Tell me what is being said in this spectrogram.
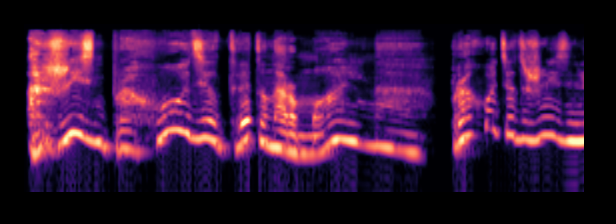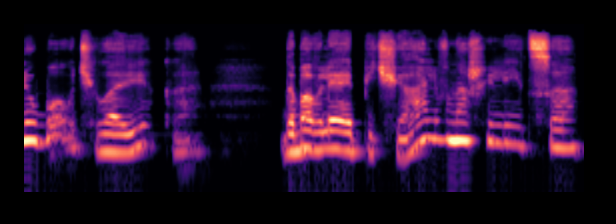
А жизнь проходит, это нормально. Проходит жизнь любого человека. Добавляя печаль в наши лица,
